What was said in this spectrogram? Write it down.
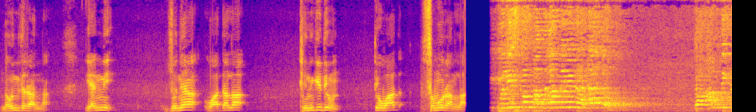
नवनीत राणा यांनी जुन्या वादाला ठिणगी देऊन तो वाद समोर आणला. पुलिस को पंद्रह मिनट हटा दो तो हम दिख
